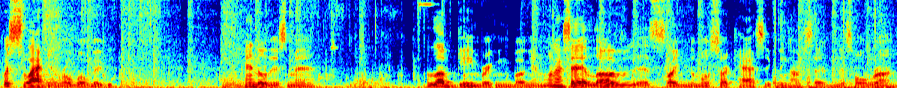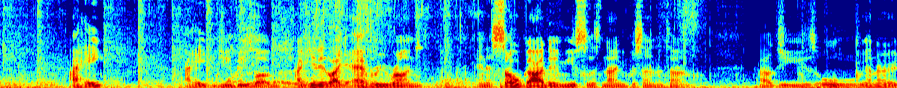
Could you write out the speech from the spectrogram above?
Quit slacking, Robo Baby. Handle this, man. I love game-breaking bug, and when I say I love, it's like the most sarcastic thing I've said in this whole run. I hate, I hate GB bug. I get it like every run, and it's so goddamn useless 90% of the time. Algiz. Ooh, we enter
